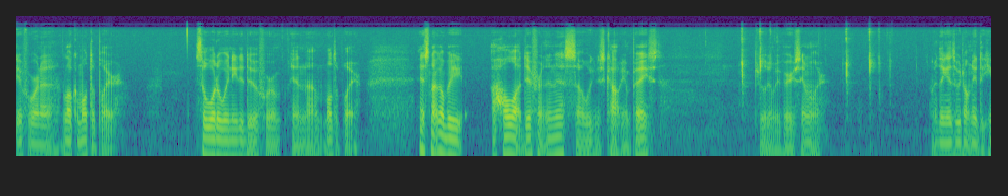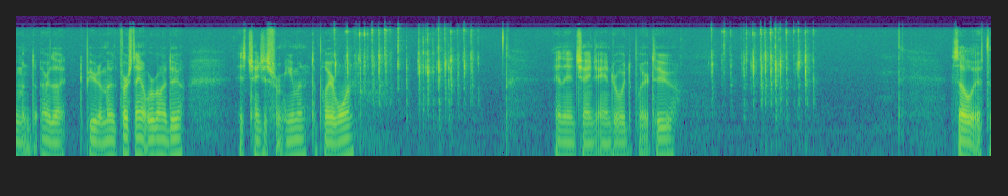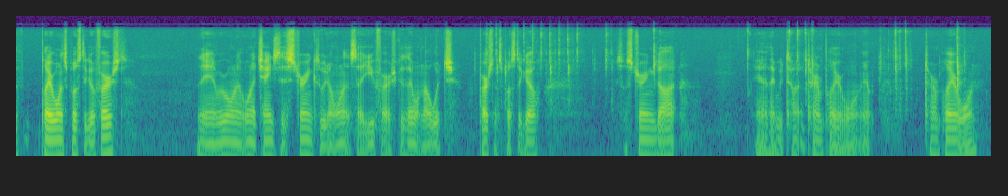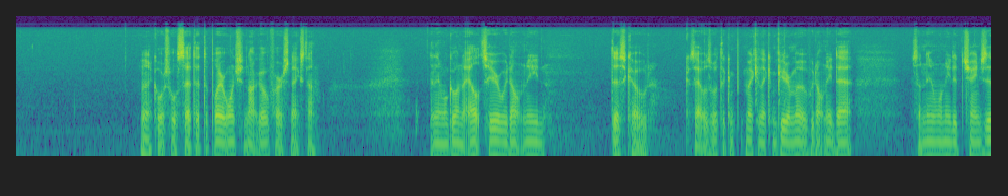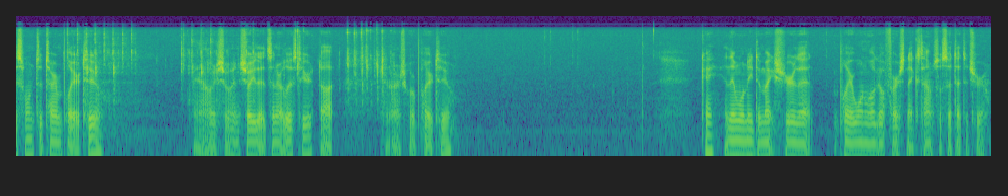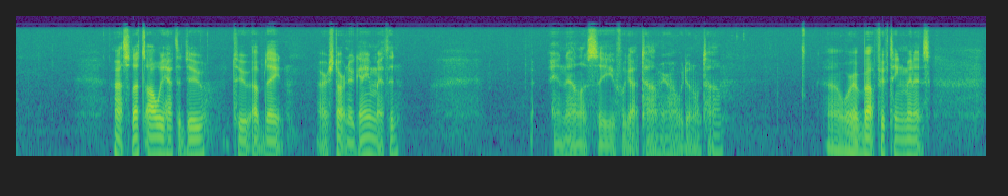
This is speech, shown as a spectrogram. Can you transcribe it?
if we're in a local multiplayer. So what do we need to do if we're in um, multiplayer? It's not going to be a whole lot different than this, so we can just copy and paste. It's really going to be very similar. The thing is we don't need the human or the computer to move. The first thing that we're going to do is change this from human to player 1 and then change Android to player 2. So if the player 1 is supposed to go first, then we want to want to change this string because we don't want it to say you first because they won't know which person's supposed to go. So string dot, and I think we taught turn player 1, yep, turn player 1. And of course we'll set that the player 1 should not go first next time. And then we'll go into else here, we don't need this code because that was what the making the computer move. We don't need that. So then we'll need to change this one to turn player 2. And I'll just go ahead and show you that it's in our list here. Dot turn underscore player 2. Okay, and then we'll need to make sure that player 1 will go first next time, so set that to true. Alright, so that's all we have to do to update our start new game method. And now let's see if we got time here. How are we doing on time? Uh, we're about 15 minutes.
